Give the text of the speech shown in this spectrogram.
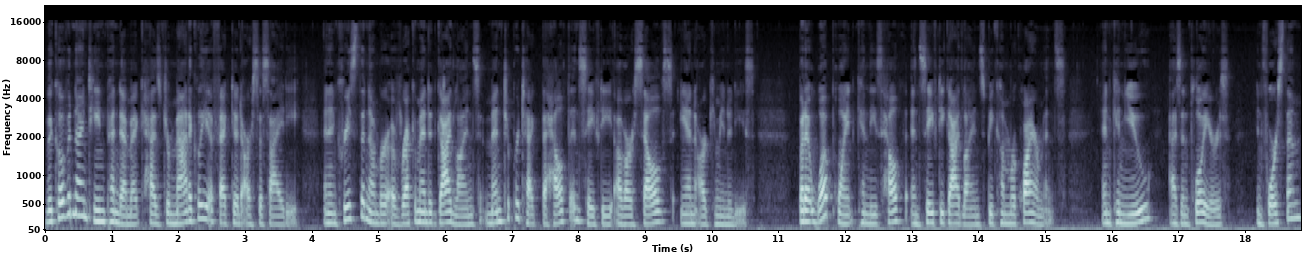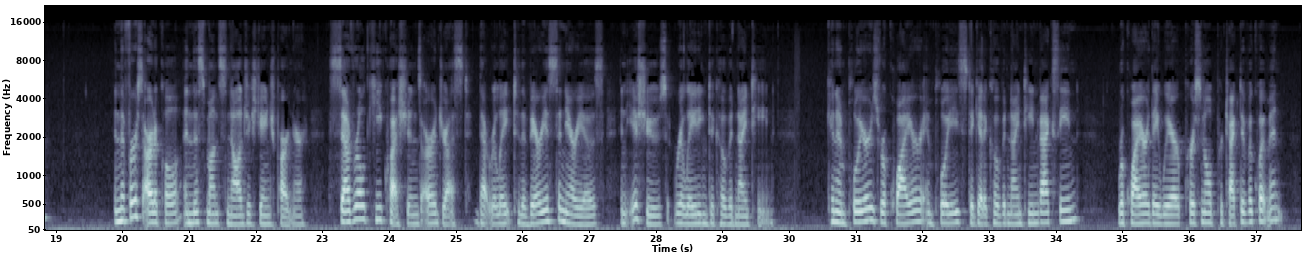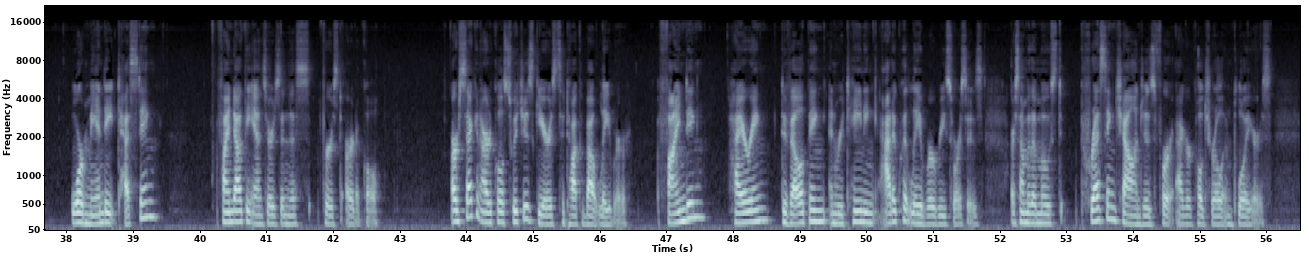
The COVID 19 pandemic has dramatically affected our society and increased the number of recommended guidelines meant to protect the health and safety of ourselves and our communities. But at what point can these health and safety guidelines become requirements? And can you, as employers, enforce them? In the first article in this month's Knowledge Exchange Partner, several key questions are addressed that relate to the various scenarios and issues relating to COVID 19. Can employers require employees to get a COVID 19 vaccine, require they wear personal protective equipment, or mandate testing? Find out the answers in this first article. Our second article switches gears to talk about labor. Finding, hiring, developing, and retaining adequate labor resources are some of the most pressing challenges for agricultural employers.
